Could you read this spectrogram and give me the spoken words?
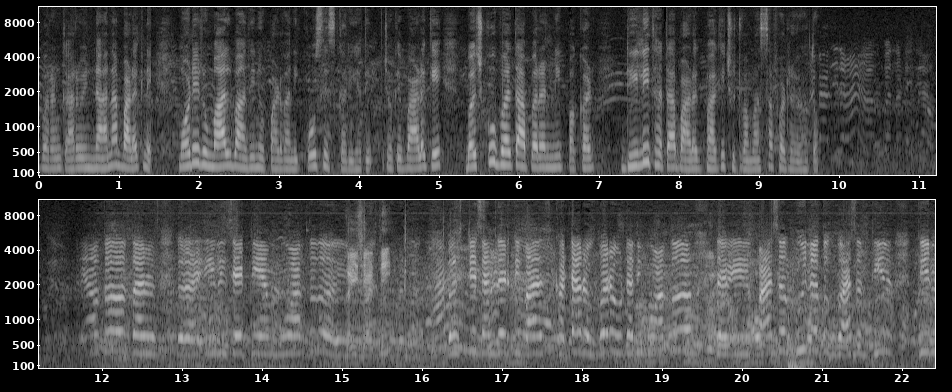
અપહરણકારોએ નાના બાળકને મોઢે રૂમાલ બાંધીને ઉપાડવાની કોશિશ કરી હતી. જોકે બાળકે બચકું ભરતા અપહરણની પકડ ઢીલી થતાં બાળક ભાગી છૂટવામાં સફળ રહ્યો હતો આવતો તાર એવી સાઈડથી એમ હું આવતો હતો કઈ સાઈડથી? બસ સ્ટેશન અંદરથી બસ ખટારો ઉપર ઉઠાથી હું આવતો પાછળ કોઈ નતું પાછળ તીન તીન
